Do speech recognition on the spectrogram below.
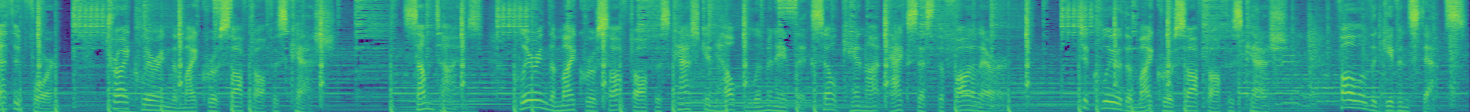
Method 4. Try clearing the Microsoft Office cache. Sometimes, clearing the Microsoft Office cache can help eliminate the Excel cannot access the file error. To clear the Microsoft Office cache, follow the given steps.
